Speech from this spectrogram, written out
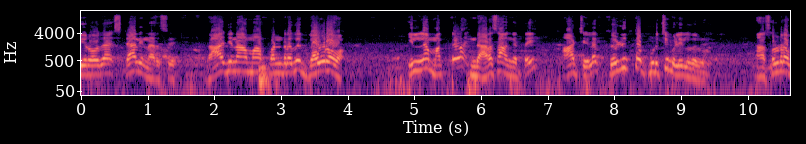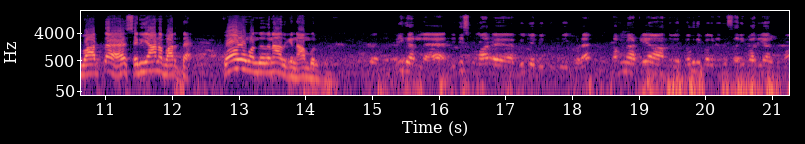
விரோத ஸ்டாலின் அரசு ராஜினாமா பண்றது கௌரவம். இல்லை மக்கள் இந்த அரசாங்கத்தை ஆட்சியில கழுத்த பிடிச்சி வெளியில தள்ளும் நான் சொல்ற வார்த்தை சரியான வார்த்தை. கோபம் வந்ததுன்னா அதுக்கு நாம் பொறுப்பு. பீகார்ல நிதிஷ்குமார் பிஜேபி கூட்டணி கூட தமிழ்நாட்டிலயும் அந்த தொகுதி பகிர்ந்து இருக்குமா?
